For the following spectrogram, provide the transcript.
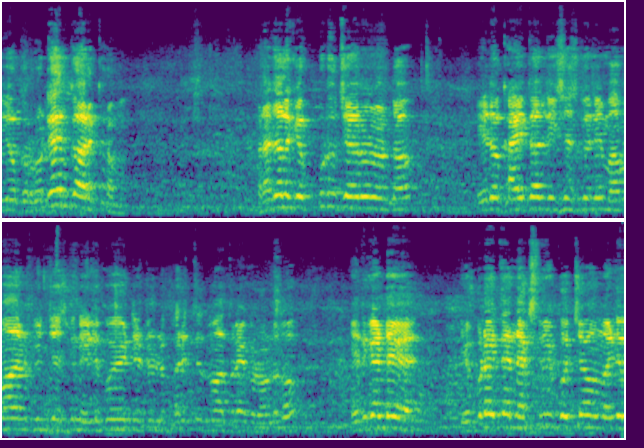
ఇది ఒక రొటీన్ కార్యక్రమం. ప్రజలకు ఎప్పుడు చేరుని ఉంటాం? ఏదో కాగితాలు తీసేసుకుని మమ అనిపించేసుకుని వెళ్ళిపోయేటటువంటి పరిస్థితి మాత్రం ఇక్కడ ఉండదు. ఎందుకంటే ఎప్పుడైతే నెక్స్ట్ వీక్ వచ్చామో మళ్ళీ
